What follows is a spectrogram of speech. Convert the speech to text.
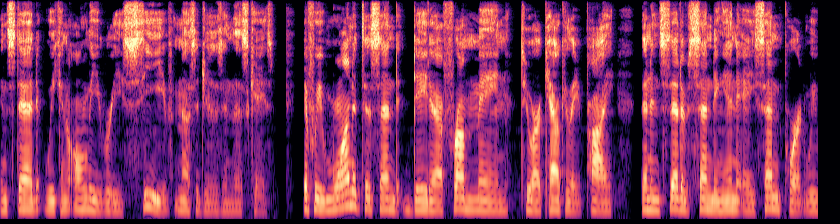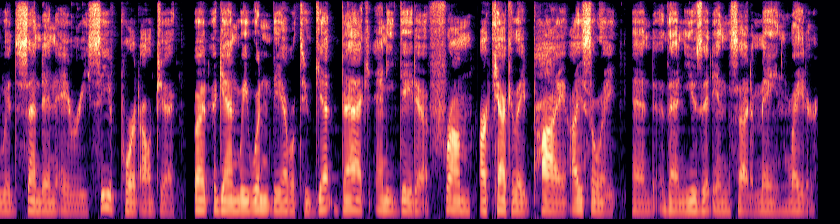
Instead, we can only receive messages in this case. If we wanted to send data from main to our calculate pi, then instead of sending in a send port, we would send in a receive port object. But again, we wouldn't be able to get back any data from our calculate pi isolate and then use it inside a main later.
